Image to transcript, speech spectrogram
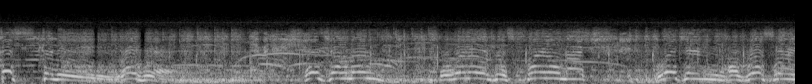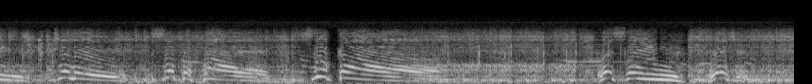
Destiny, right here. Ladies and gentlemen, the winner of this final match, legend of wrestling, Jimmy Superfly Snuka. Wrestling legend.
